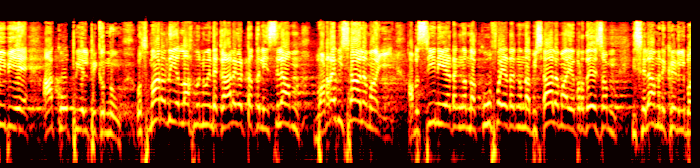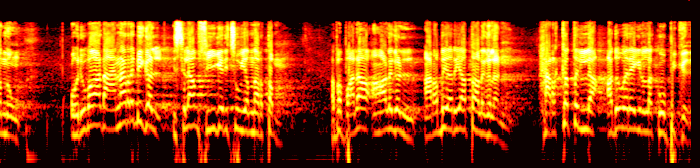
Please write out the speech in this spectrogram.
ബീബിയെ ആ കോപ്പി ഏൽപ്പിക്കുന്നു. ഉസ്മാൻ അലി അള്ളാഹുവിന്റെ കാലഘട്ടത്തിൽ ഇസ്ലാം വളരെ വിശാലമായി അബസീനി അടങ്ങുന്ന കൂഫയടങ്ങുന്ന വിശാലമായ പ്രദേശം ഇസ്ലാമിന് കീഴിൽ വന്നു. ഒരുപാട് അനറബികൾ ഇസ്ലാം സ്വീകരിച്ചു എന്നർത്ഥം. അപ്പൊ പല ആളുകൾ അറബി അറിയാത്ത ആളുകളാണ് ഹർക്കത്തില്ല അതുവരെയുള്ള കോപ്പിക്ക്.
